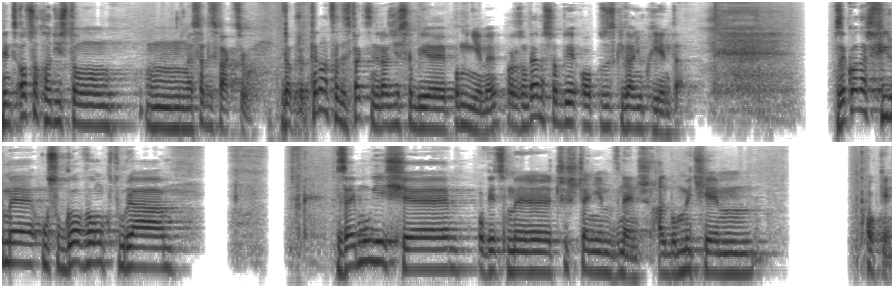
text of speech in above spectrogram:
Więc o co chodzi z tą mm, satysfakcją? Dobrze, temat satysfakcji na razie sobie pominiemy. Porozmawiamy sobie o pozyskiwaniu klienta. Zakładasz firmę usługową, która zajmuje się powiedzmy czyszczeniem wnętrz albo myciem okien.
